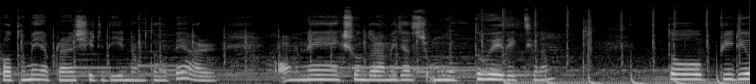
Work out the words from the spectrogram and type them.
প্রথমেই আপনারা সিঁড়ি দিয়ে নামতে হবে। আর অনেক সুন্দর, আমি জাস্ট মুগ্ধ হয়ে দেখছিলাম। তো ভিডিও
